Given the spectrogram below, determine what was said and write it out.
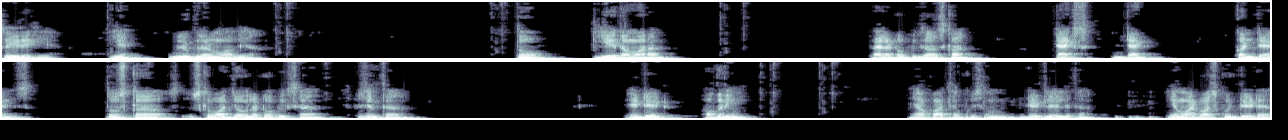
तो ये देखिए, ये ब्लू कलर में आ गया। तो ये था हमारा पहला टॉपिक था इसका टैक्स डेट कंटेंट्स तो उसका उसके बाद जो अगला टॉपिक है पे चलते हैं। ए डेट अगरिंग यहाँ पर आते हैं, कुछ हम डेट ले लेते हैं। ये हमारे पास कुछ डेट है।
